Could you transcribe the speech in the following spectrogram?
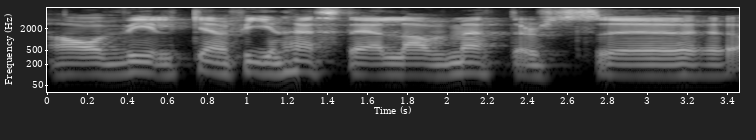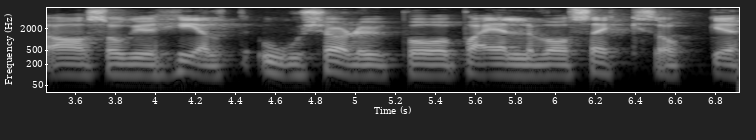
ja, vilken fin häst det är, Love Matters. Eh, ja, såg ju helt okörd ut på, på 11 och 6 och eh,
